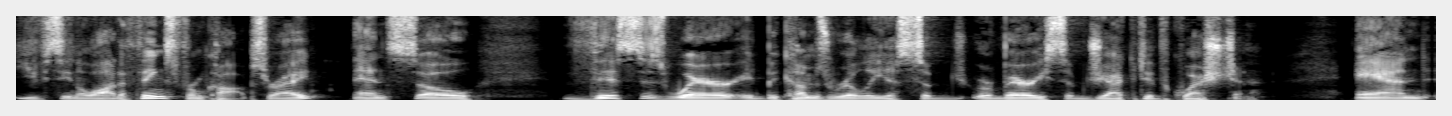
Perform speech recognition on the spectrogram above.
you've seen a lot of things from cops, right? And so this is where it becomes really a, sub, a very subjective question. And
